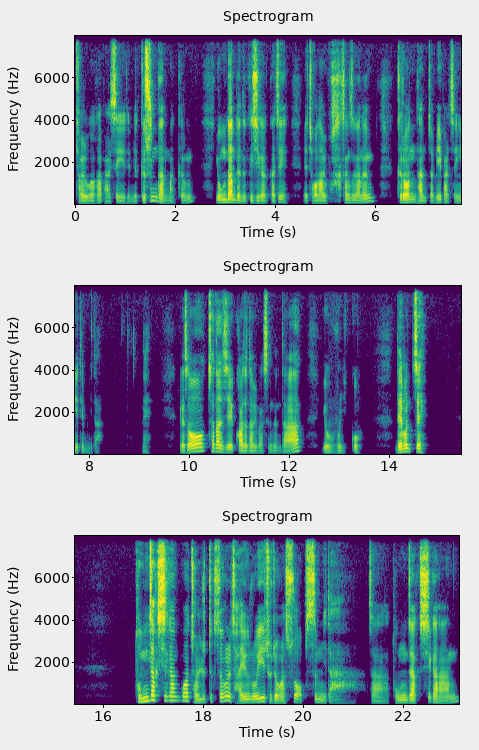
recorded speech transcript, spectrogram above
결과가 발생이 됩니다. 그 순간만큼 용단되는 그 시간까지 예, 전압이 확 상승하는 그런 단점이 발생이 됩니다. 네. 그래서 차단 시에 과전압이 발생된다. 이 부분 있고. 네 번째. 동작 시간과 전류 특성을 자유로이 조정할 수 없습니다. 자, 동작 시간.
